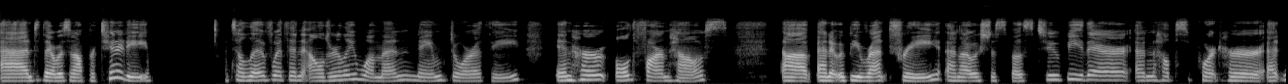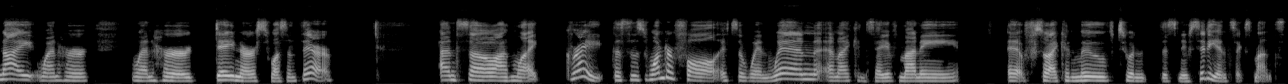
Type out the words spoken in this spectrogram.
and there was an opportunity to live with an elderly woman named Dorothy in her old farmhouse. Uh, and it would be rent free. And I was just supposed to be there and help support her at night when her when her day nurse wasn't there. And so I'm like, great, this is wonderful. It's a win win, and I can save money if so I can move to an, this new city in six months.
